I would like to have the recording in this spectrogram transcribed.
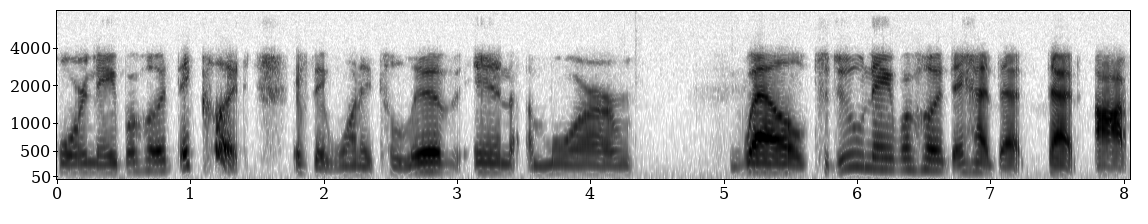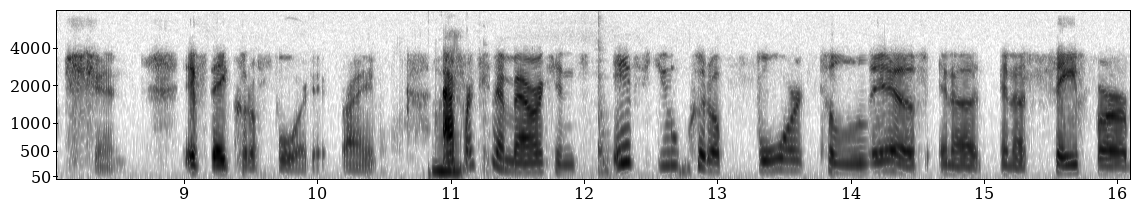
poor neighborhood, they could. If they wanted to live in a more well-to-do neighborhood, they had that that option if they could afford it, right? Right. African Americans, if you could afford to live in a in a safer,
